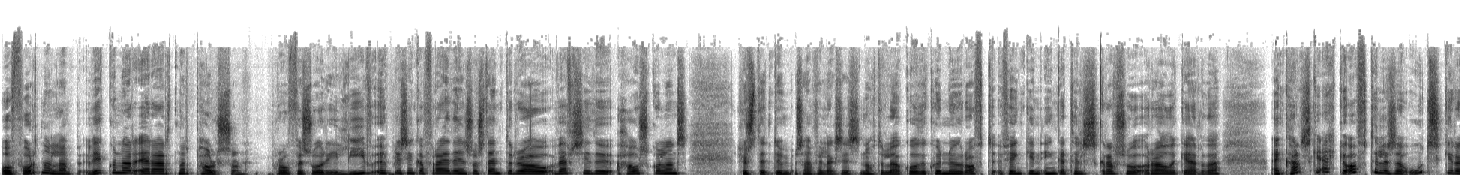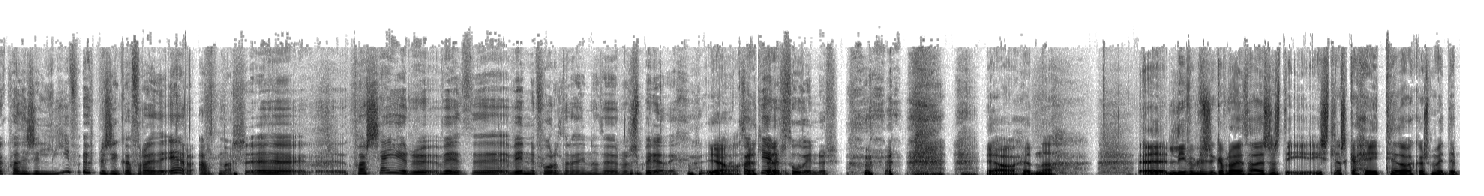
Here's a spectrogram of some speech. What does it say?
Og fórnalamp vikunar er Arnar Pálsson, professor í lífupplýsingafræði eins og stendur á vefsíðu Háskólans. Hlustendum samfélagsins náttúrulega góðu kunnugur oft fengin hinga til skrafs og ráðagerða, en kannski ekki oft til þess að útskýra hvað þessi lífupplýsingafræði er, Arnar. Uh, hvað segir við uh, vinni fóröldraðina þau eru að spyrja þig? Já, hvað gerir er... þú vinnur? Já, hérna... Lífupplýsingafræði það er semst íslenska heitið á eitthvað sem heitir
